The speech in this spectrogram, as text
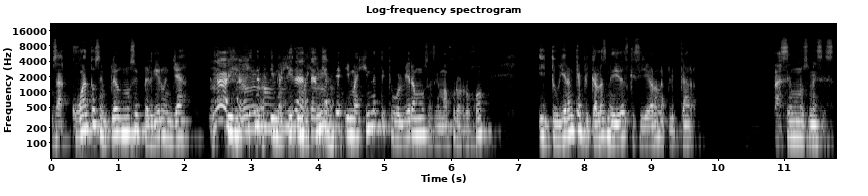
O sea, ¿cuántos empleos no se perdieron ya? Ay, Imagínate, no, imagínate, olvídate, amigo. imagínate, imagínate que volviéramos a semáforo rojo y tuvieran que aplicar las medidas que se llegaron a aplicar hace unos meses.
